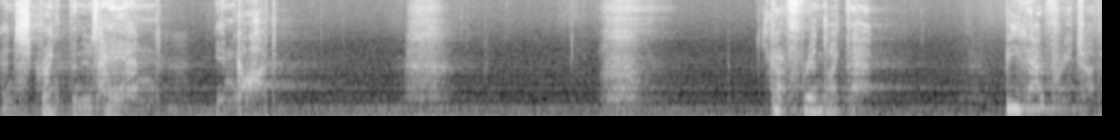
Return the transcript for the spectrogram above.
and strengthened his hand in God. You got a friend like that? Be that for each other.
